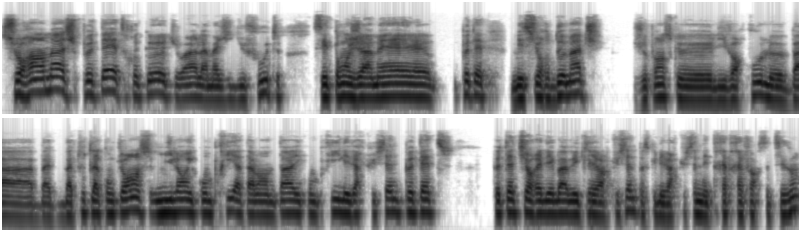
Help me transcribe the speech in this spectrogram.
Sur un match, peut-être que tu vois la magie du foot, sait-on jamais, peut-être, mais sur deux matchs je pense que Liverpool euh, bat, bat, toute la concurrence, Milan y compris, Atalanta y compris, Leverkusen. Peut-être, peut-être il y aurait débat avec Leverkusen parce que Leverkusen est très très fort cette saison.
